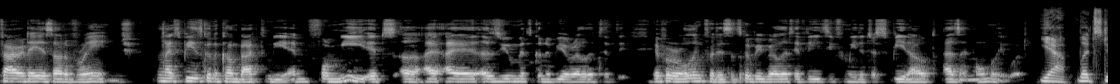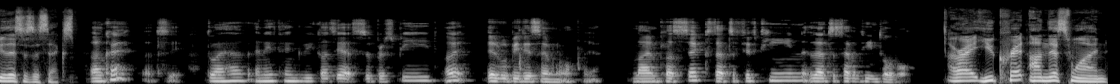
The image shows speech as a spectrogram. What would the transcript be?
Faraday is out of range, my speed is going to come back to me, and for me, it's uh, I, I assume it's going to be a relatively. If we're rolling for this, it's going to be relatively easy for me to just speed out as I normally would. Yeah, let's do this as a six. Okay, let's see. Do I have anything? Because yeah, super speed. Oh, it would be the same roll. Yeah, nine plus six. That's a fifteen. That's a seventeen total. All right, you crit on this one.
